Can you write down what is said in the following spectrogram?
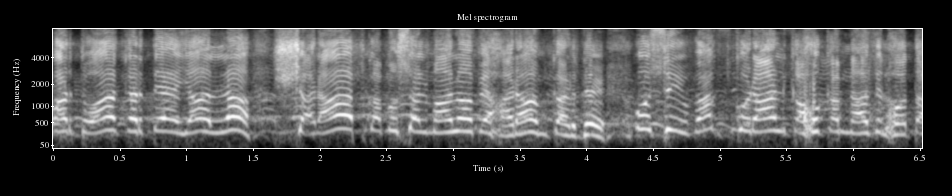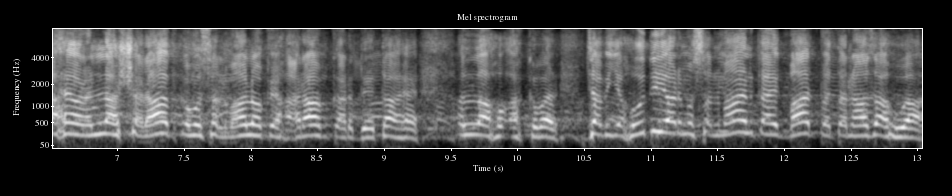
اور دعا کرتے ہیں، یا اللہ، شراب کا مسلمانوں پہ حرام کر دے۔ اسی وقت قرآن کا حکم نازل ہوتا ہے اور اللہ شراب کو مسلمانوں پہ حرام کر دیتا ہے۔ اللہ اکبر۔ جب یہودی اور مسلمان کا ایک بات پہ تنازع ہوا،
